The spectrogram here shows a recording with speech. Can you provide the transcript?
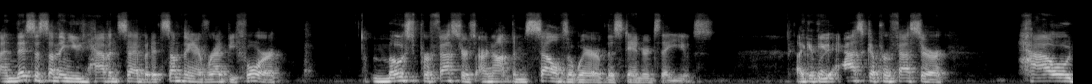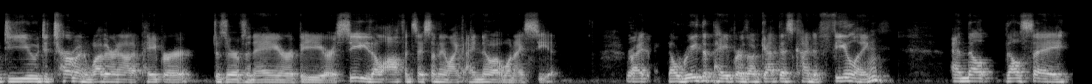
and this is something you haven't said, but it's something I've read before most professors are not themselves aware of the standards they use. Like if you ask a professor, how do you determine whether or not a paper deserves an A or a B or a C? They'll often say something like, I know it when I see it. Right? right? They'll read the paper, they'll get this kind of feeling, and they'll they'll say,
